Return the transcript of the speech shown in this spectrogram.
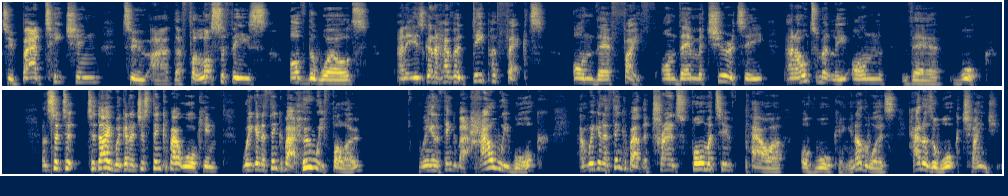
to bad teaching, to uh, the philosophies of the world, and it is going to have a deep effect on their faith, on their maturity, and ultimately on their walk. And so to, today we're going to just think about walking. We're going to think about who we follow. We're going to think about how we walk. And we're going to think about the transformative power of walking. In other words, how does a walk change you?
